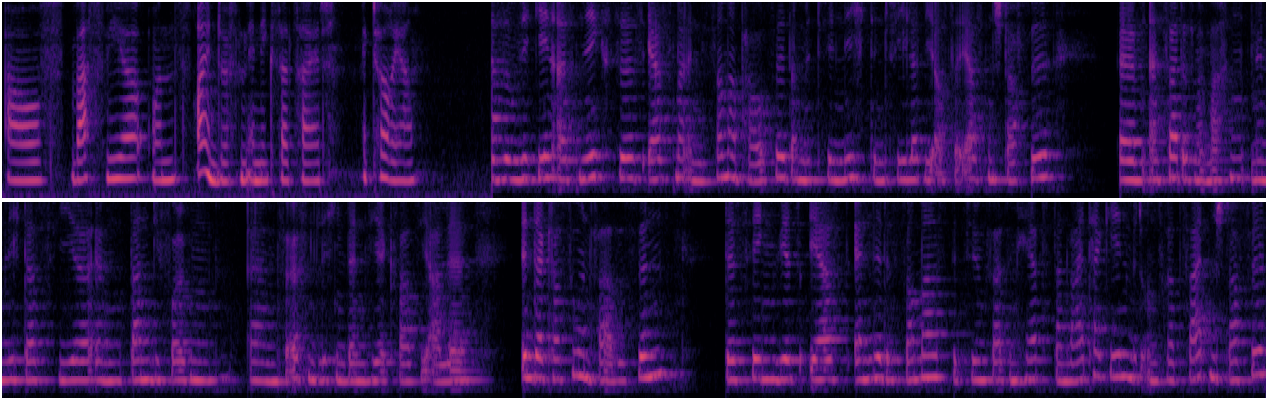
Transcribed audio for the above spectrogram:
auf was wir uns freuen dürfen in nächster Zeit. Victoria. Also wir gehen als nächstes erstmal in die Sommerpause, damit wir nicht den Fehler wie aus der ersten Staffel ähm, ein zweites Mal machen, nämlich dass wir ähm, dann die Folgen ähm, veröffentlichen, wenn wir quasi alle in der Klausurenphase sind. Deswegen wird es erst Ende des Sommers bzw. im Herbst dann weitergehen mit unserer zweiten Staffel.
